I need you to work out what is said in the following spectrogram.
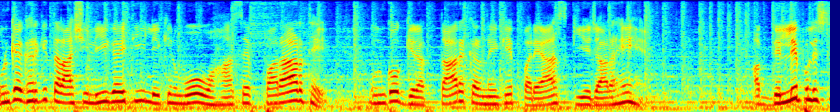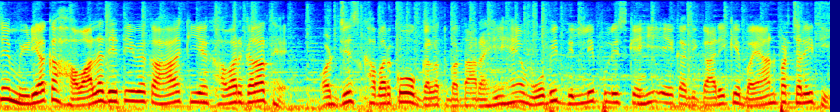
उनके घर की तलाशी ली गई थी, लेकिन वो वहाँ से फरार थे। उनको गिरफ़्तार करने के प्रयास किए जा रहे हैं। अब दिल्ली पुलिस ने मीडिया का हवाला देते हुए कहा कि यह खबर गलत है, और जिस खबर को वो गलत बता रहे हैं, वो भी दिल्ली पुलिस के ही एक अधिकारी के बयान पर चली थी।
